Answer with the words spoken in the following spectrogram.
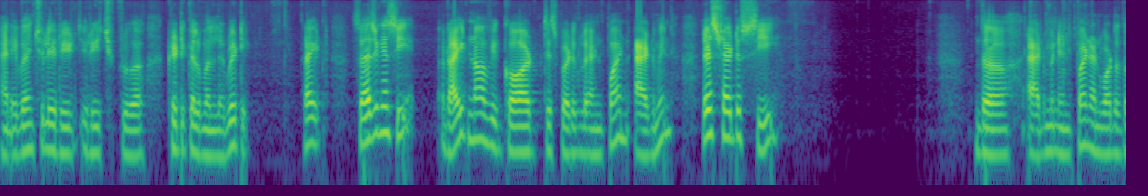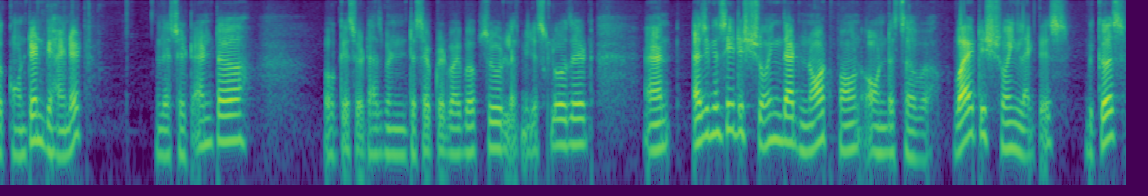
and eventually reach, reach to a critical vulnerability. Right? So as you can see right now we got this particular endpoint admin. Let's try to see the admin endpoint and what are the content behind it. Let's hit enter. Okay so it has been intercepted by Burp Suite let me just close it. And as you can see it is showing that not found on the server. Why it is showing like this? Because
